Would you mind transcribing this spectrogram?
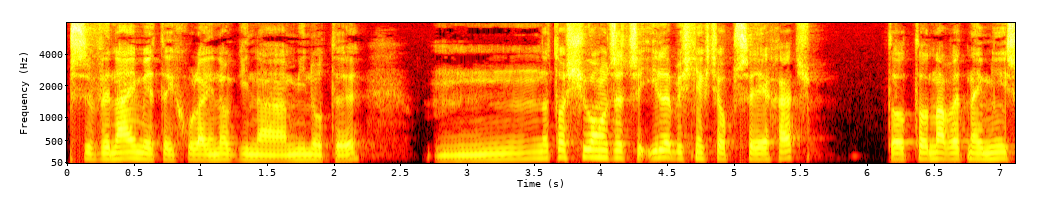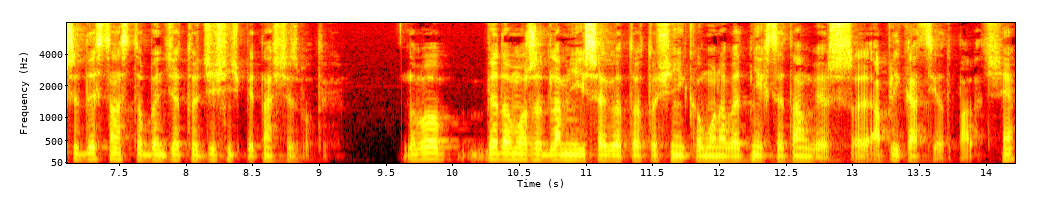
przy wynajmie tej hulajnogi na minuty, mm, no to siłą rzeczy, ile byś nie chciał przejechać, to, to nawet najmniejszy dystans to będzie to 10-15 złotych. No bo wiadomo, że dla mniejszego to, to się nikomu nawet nie chce tam, wiesz, aplikacji odpalać, nie?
